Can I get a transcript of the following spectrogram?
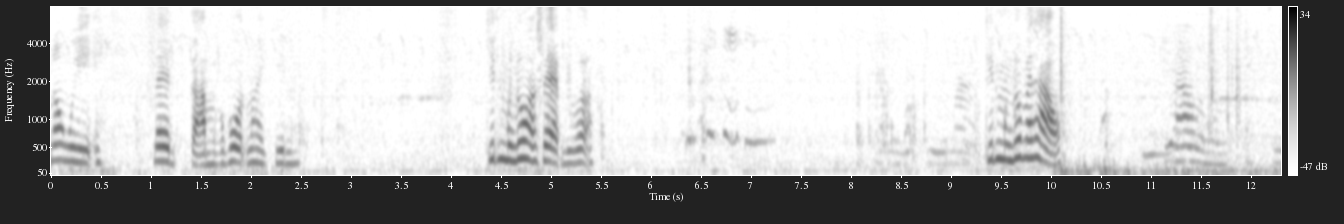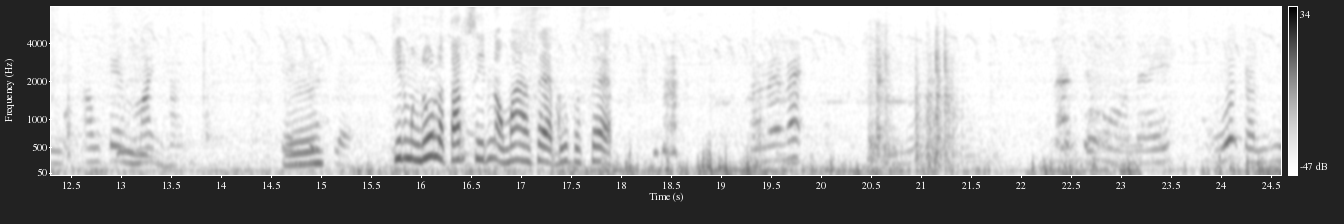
น้องวีได้กามข้าวโพดมาให้กิน กินมึงดูว่าแสบอยู่วะกินมึงดูไหมเถ่าเอา เอาแก้มไม้หันแกงชุบเลยกินมึงดูและตัดซิ้นออกมาแสบดูปะแสบแม่แม่อาจจะห่อไหนโอ้ยกันอี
